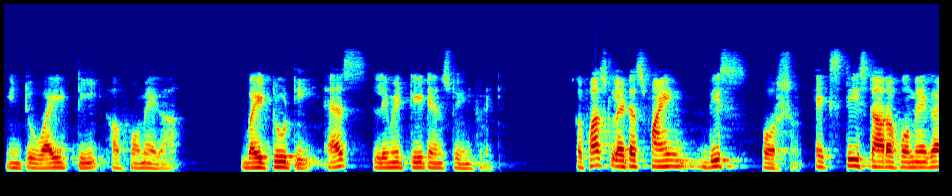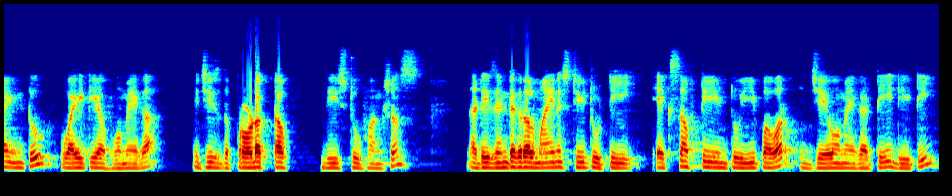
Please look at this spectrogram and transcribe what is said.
into yt of omega by 2t as limit t tends to infinity. So, first let us find this portion xt star of omega into yt of omega which is the product of these two functions that is integral minus t to t x of t into e power j omega t dt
